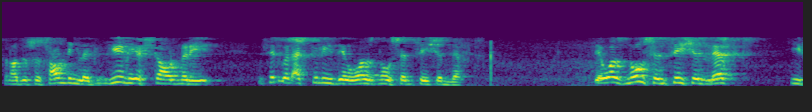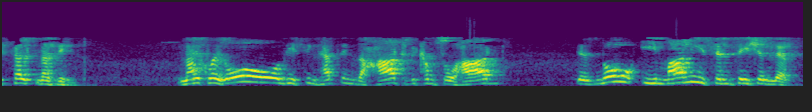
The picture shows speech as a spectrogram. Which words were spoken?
So now this was sounding like really extraordinary. He said, well actually there was no sensation left. There was no sensation left. He felt nothing. Likewise, all these things happening, the heart becomes so hard. There's no imani sensation left.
